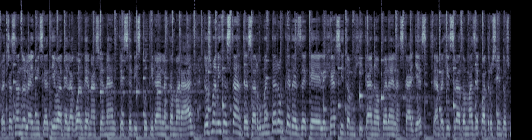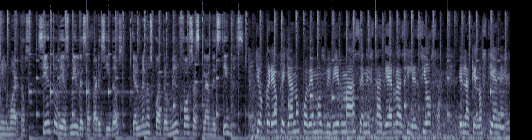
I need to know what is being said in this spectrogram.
rechazando la iniciativa de la Guardia Nacional que se discutirá en la Cámara Alta. Los manifestantes argumentaron que desde que el ejército mexicano opera en las calles, se han registrado más de 400.000 muertos, 110.000 desaparecidos y al menos 4.000 fosas clandestinas. Yo creo que ya no podemos vivir más en esta guerra silenciosa en la que nos tiene.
